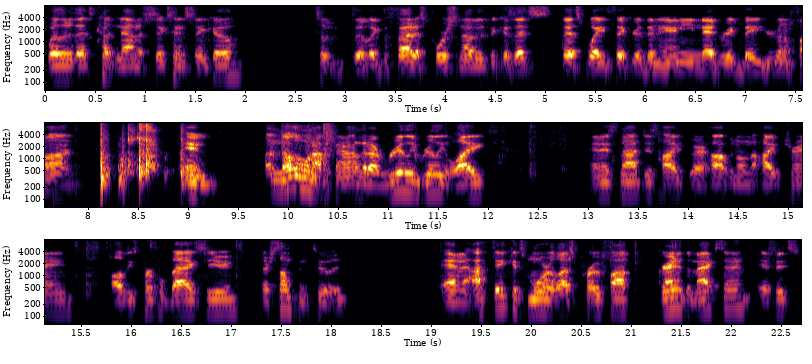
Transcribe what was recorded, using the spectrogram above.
Whether that's cutting down a six inch Senko to the like the fattest portion of it, because that's that's way thicker than any Ned rig bait you're gonna find. And another one I found that I really really like, and it's not just hype or hopping on the hype train. All these purple bags here, there's something to it, and I think it's more or less profile. Granted, the MaxScent, if it's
